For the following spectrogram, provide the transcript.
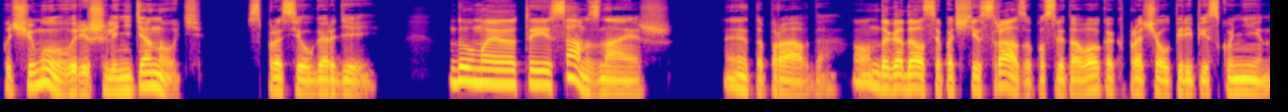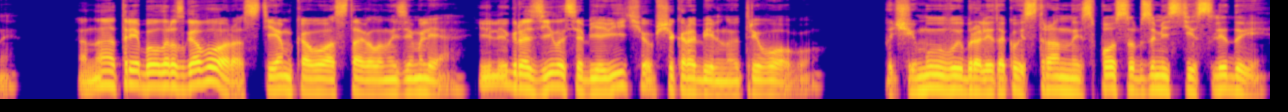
Почему вы решили не тянуть?» — спросил Гордей. «Думаю, ты сам знаешь». Это правда. Он догадался почти сразу после того, как прочел переписку Нины. Она требовала разговора с тем, кого оставила на земле, или грозилась объявить общекорабельную тревогу. «Почему выбрали такой странный способ замести следы?»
